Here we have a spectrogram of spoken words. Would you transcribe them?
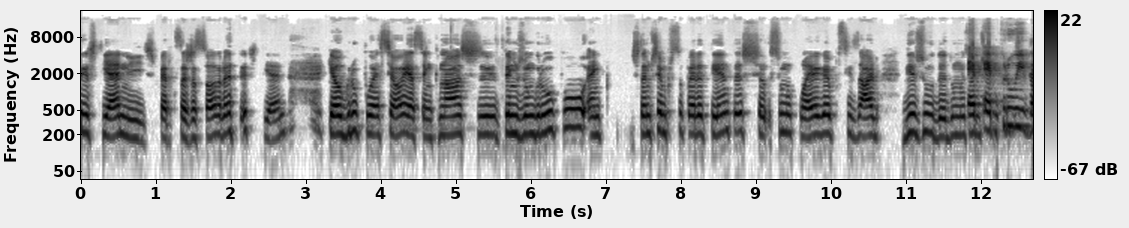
este ano e espero que seja só durante este ano, que é o grupo SOS, em que nós eh, temos um grupo em que estamos sempre super atentas se uma colega precisar de ajuda de uma é, é proibido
